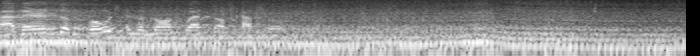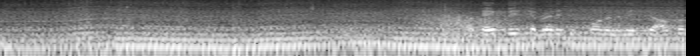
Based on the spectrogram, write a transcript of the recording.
Uh, there's a boat in the northwest of Kastro. Okay, please get ready to spawn on MH2 Alpha.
